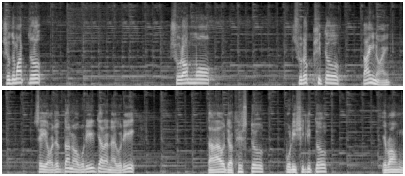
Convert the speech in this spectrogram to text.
শুধুমাত্র সুরম্য, সুরক্ষিত তাই নয়, সেই অযোধ্যা নগরীর যারা নাগরিক, তারাও যথেষ্ট পরিশীলিত এবং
